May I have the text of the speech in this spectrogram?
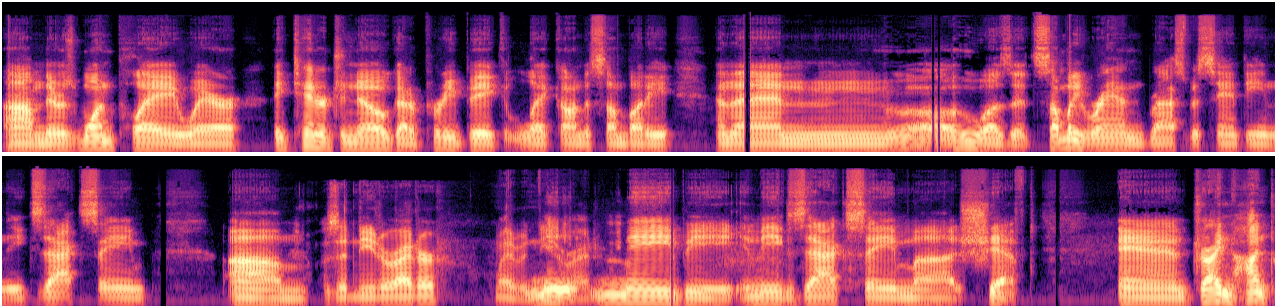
Um, there was one play where think Tanner Jeannot got a pretty big lick onto somebody, and then uh, who was it? Somebody ran Rasmus Sandin the exact same. Um, was it Niederreiter? Might have been Niederreiter. Maybe in the exact same uh, shift. And Dryden Hunt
